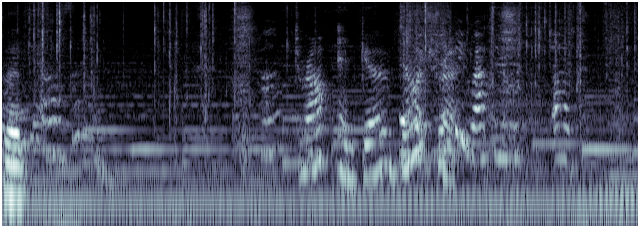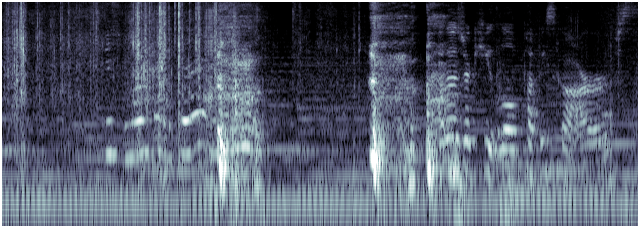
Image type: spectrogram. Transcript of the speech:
Said Drop and go dump truck. Uh, oh, those are cute little puppy scarves.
